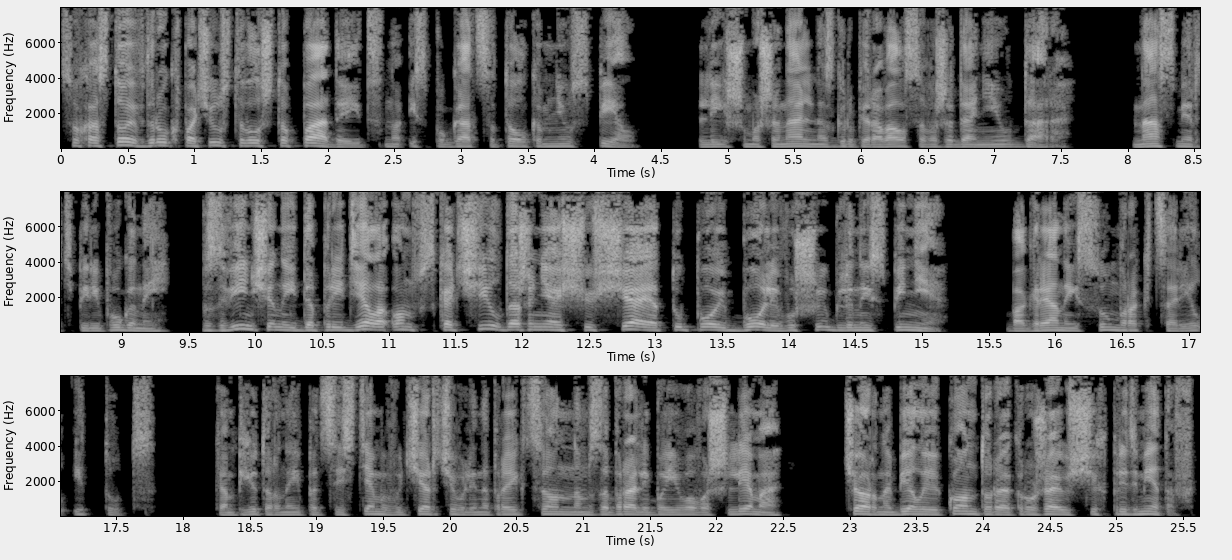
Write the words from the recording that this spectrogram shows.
Сухостой вдруг почувствовал, что падает, но испугаться толком не успел. Лишь машинально сгруппировался в ожидании удара. Насмерть перепуганный, взвинченный до предела, он вскочил, даже не ощущая тупой боли в ушибленной спине. Багряный сумрак царил и тут. Компьютерные подсистемы вычерчивали на проекционном забрали боевого шлема черно-белые контуры окружающих предметов,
